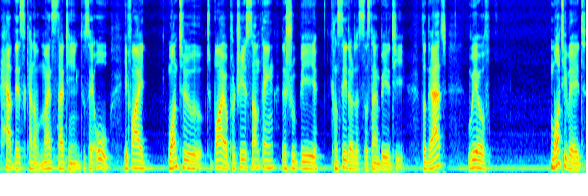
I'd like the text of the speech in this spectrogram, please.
have this kind of mind setting to say, oh, if I want to, to buy or purchase something, they should be considered sustainability. So that will motivate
